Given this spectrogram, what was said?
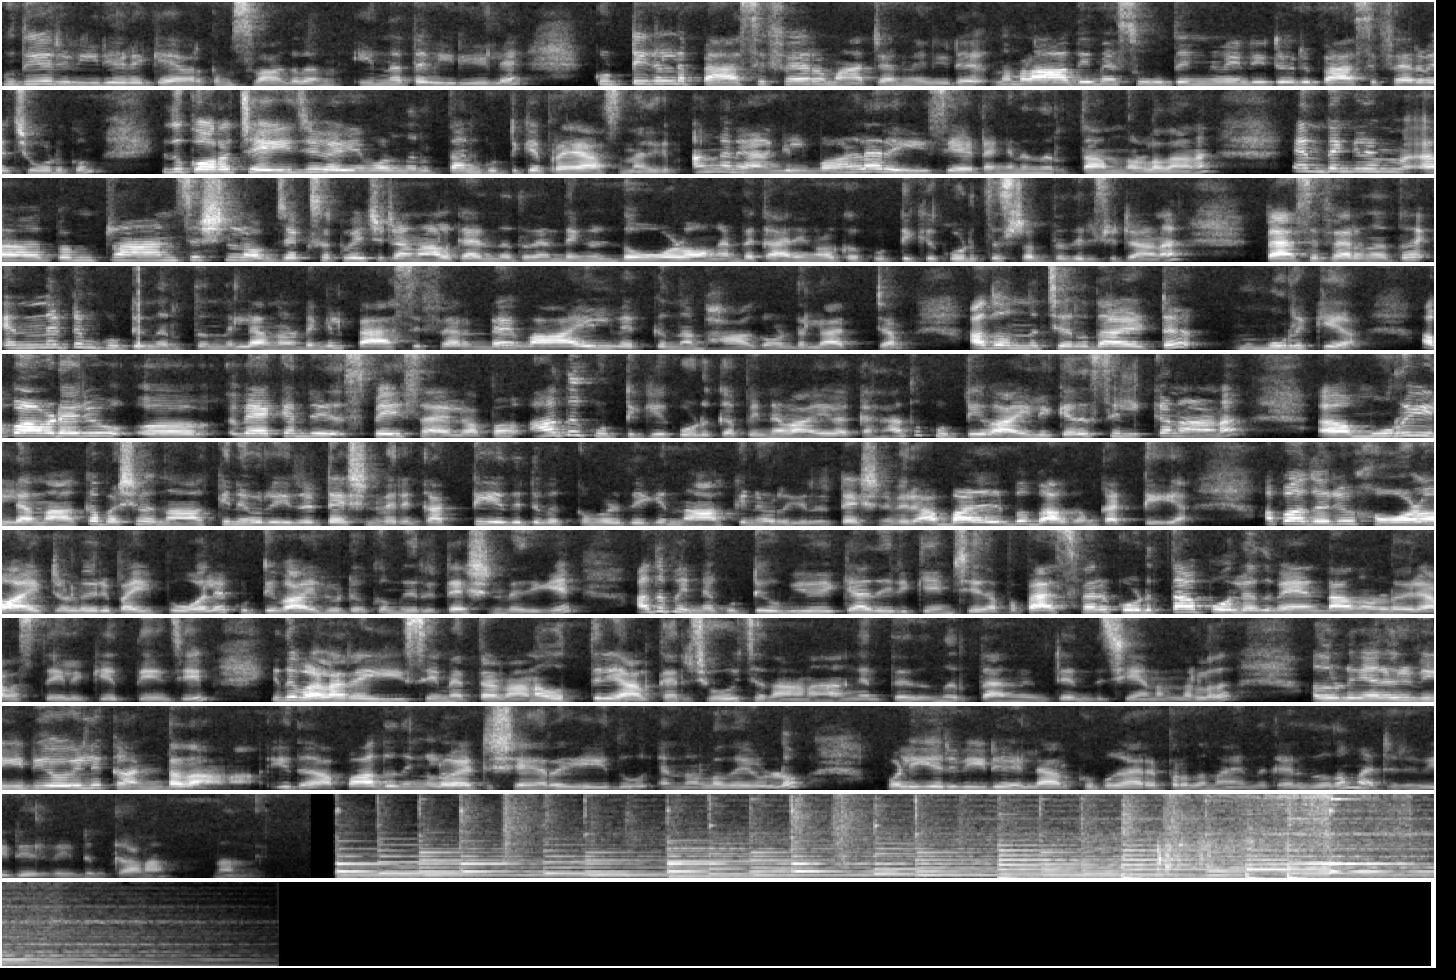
പുതിയൊരു വീഡിയോയിലേക്ക് ഏവർക്കും സ്വാഗതം. ഇന്നത്തെ വീഡിയോയിൽ കുട്ടികളുടെ പാസിഫയർ മാറ്റാൻ വേണ്ടിയിട്ട് നമ്മൾ ആദ്യമേ സൂത്തിങ്ങിന് വേണ്ടിയിട്ട് ഒരു പാസിഫയർ വെച്ച് കൊടുക്കും. ഇത് കുറച്ച് ഏജ് കഴിയുമ്പോൾ നിർത്താൻ കുട്ടിക്ക് പ്രയാസമായിരിക്കും അങ്ങനെയാണെങ്കിൽ വളരെ ഈസി ആയിട്ട് എങ്ങനെ നിർത്താം എന്നുള്ളതാണ്. എന്തെങ്കിലും ഇപ്പം ട്രാൻസിഷണൽ ഒബ്ജക്ട്സ് ഒക്കെ വെച്ചിട്ടാണ് ആൾക്കാർ നിർത്തുന്നത് എന്തെങ്കിലും ഡോളോ അങ്ങനത്തെ കാര്യങ്ങളൊക്കെ കുട്ടിക്ക് കൊടുത്ത് ശ്രദ്ധ തിരിച്ചിട്ടാണ് പാസിഫയർ നിർത്തുന്നത് എന്നിട്ടും കുട്ടി നിർത്തുന്നില്ല എന്നുണ്ടെങ്കിൽ പാസിഫയറിന്റെ വായിൽ വെക്കുന്ന ഭാഗമുണ്ടല്ലോ അറ്റം. അതൊന്ന് ചെറുതായിട്ട് മുറിക്കുക. അപ്പോൾ അവിടെ ഒരു വേക്കന്റ് സ്പേസ് ആയല്ലോ. അപ്പോൾ അത് കുട്ടിക്ക് കൊടുക്കുക പിന്നെ വായി വെക്കാൻ. അത് കുട്ടി വായിലേക്ക് അത് സിൽക്കണാണ് മുറിയില്ല നാക്ക്. പക്ഷെ നാക്കിന് ഒരു ഇറിറ്റേഷൻ വരും. കട്ട് ചെയ്തിട്ട് വെക്കുമ്പോഴത്തേക്കും നാക്കിന് ഒരു ഇറിറ്റേഷൻ വരും. ആ ബൾബ് ഭാഗം കട്ട് ചെയ്യുക. അപ്പോൾ അതൊരു ഹോളോ ആയിട്ടുള്ള ഒരു പൈപ്പ് പോലെ കുട്ടി വായിലോട്ട് വെക്കുമ്പോൾ ഇറിറ്റേഷൻ വരികയും അത് പിന്നെ കുട്ടി ഉപയോഗിക്കാതിരിക്കുകയും ചെയ്യും. അപ്പോൾ പാസ്ഫയർ കൊടുത്താൽ പോലും അത് വേണ്ട എന്നുള്ള ഒരു അവസ്ഥയിലേക്ക് എത്തുകയും ചെയ്യും. ഇത് വളരെ ഈസി മെത്തേഡാണ് ഒത്തിരി ആൾക്കാർ ചോദിച്ചതാണ് അങ്ങനത്തെ ഇത് നിർത്താൻ വേണ്ടിയിട്ട് എന്ത് ചെയ്യണം എന്നുള്ളത്. അതുകൊണ്ട് ഞാനൊരു വീഡിയോയിൽ കണ്ടതാണ് ഇത്. അപ്പോൾ അത് നിങ്ങളുമായിട്ട് ഷെയർ ചെയ്തു എന്നുള്ളതേ ഉള്ളൂ. അപ്പോൾ ഈ ഒരു വീഡിയോ എല്ലാവർക്കും ഉപകാരപ്രദമായെന്ന് കരുതുന്നു. മറ്റൊരു വീഡിയോയിൽ വീണ്ടും കാണാം. നന്ദി.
